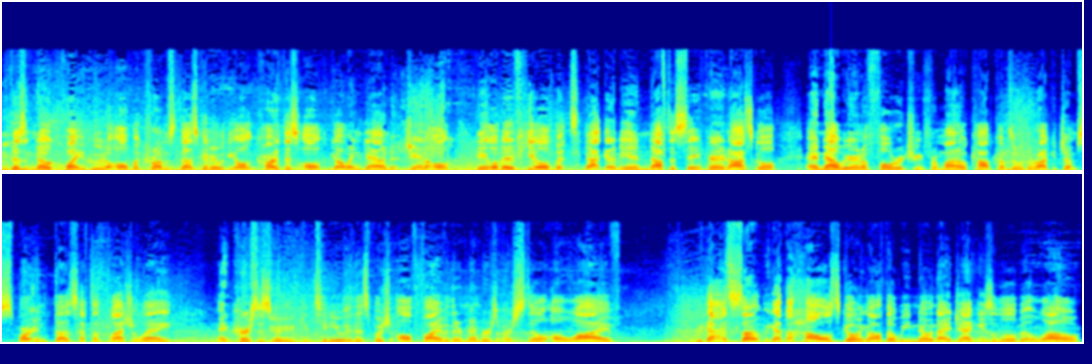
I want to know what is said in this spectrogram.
He doesn't know quite who to ult, but Crumbs does come in with the ult. Karthus ult going down. Janna ult getting a little bit of heal, but it's not going to be enough to save Paradoxical. And now we're in a full retreat from Mono. Cop comes in with the rocket jump. Spartan does have to flash away, and Curse is going to continue with this push. All five of their members are still alive. We got some. We got the howls going off though. We know Night Jackie's a little bit low,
